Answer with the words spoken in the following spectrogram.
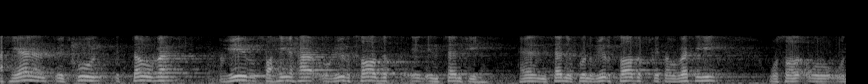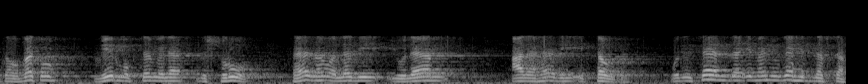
أحيانا بتكون التوبة غير صحيحة وغير صادق الإنسان فيها. أحيانا الإنسان يكون غير صادق في توبته وتوبته غير مكتملة بالشروط. فهذا هو الذي يلام على هذه التوبة. والإنسان دائما يجاهد نفسه.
